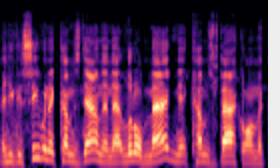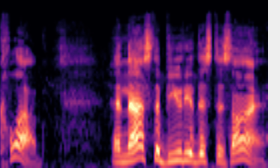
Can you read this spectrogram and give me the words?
And you can see when it comes down, then that little magnet comes back on the club. And that's the beauty of this design.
